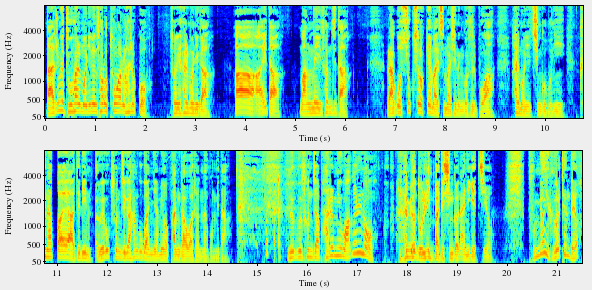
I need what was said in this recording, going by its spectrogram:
나중에 두 할머니는 서로 통화를 하셨고 저희 할머니가 아 아니다 막내의 선지다 라고 쑥스럽게 말씀하시는 것을 보아 할머니 친구분이 큰아빠의 아들인 외국 손지가 한국 왔냐며 반가워하셨나 봅니다. 누구 손자 발음이 와글노 라며 놀림 받으신 건 아니겠지요. 분명히 그걸 텐데요.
